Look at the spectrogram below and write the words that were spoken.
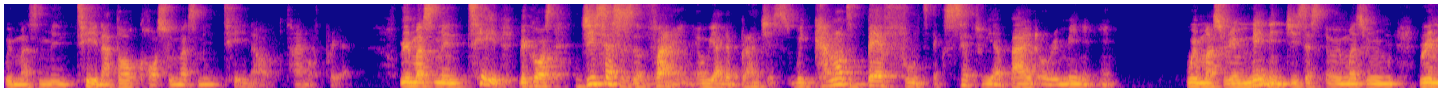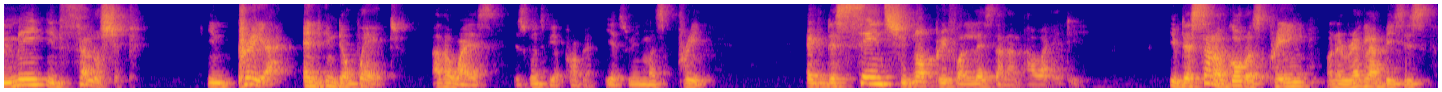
we must maintain at all costs, we must maintain our time of prayer. We must maintain because Jesus is the vine and we are the branches. We cannot bear fruit except we abide or remain in Him. We must remain in Jesus and we must re- remain in fellowship, in prayer, and in the Word. Otherwise, it's going to be a problem. Yes, we must pray. And The saints should not pray for less than an hour a day. If the Son of God was praying on a regular basis,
